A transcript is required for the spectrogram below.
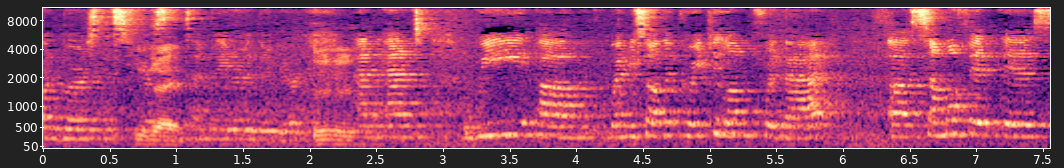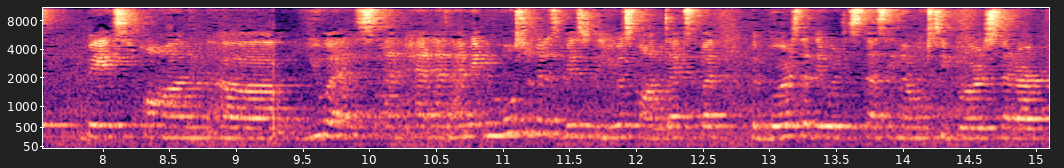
are going to be doing the unit on birds this year, Right. sometime later in the year. Mhm. And and we um, when we saw the curriculum for that, uh, some of it is based on uh, U.S. And, and, and I mean most of it is based on the U.S. context, but the birds that they were discussing are mostly birds that are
